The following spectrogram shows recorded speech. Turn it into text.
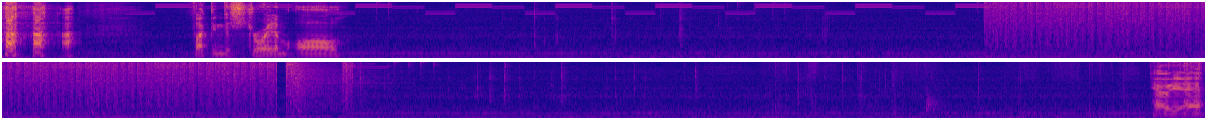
Fucking destroyed them all. Hell yeah.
